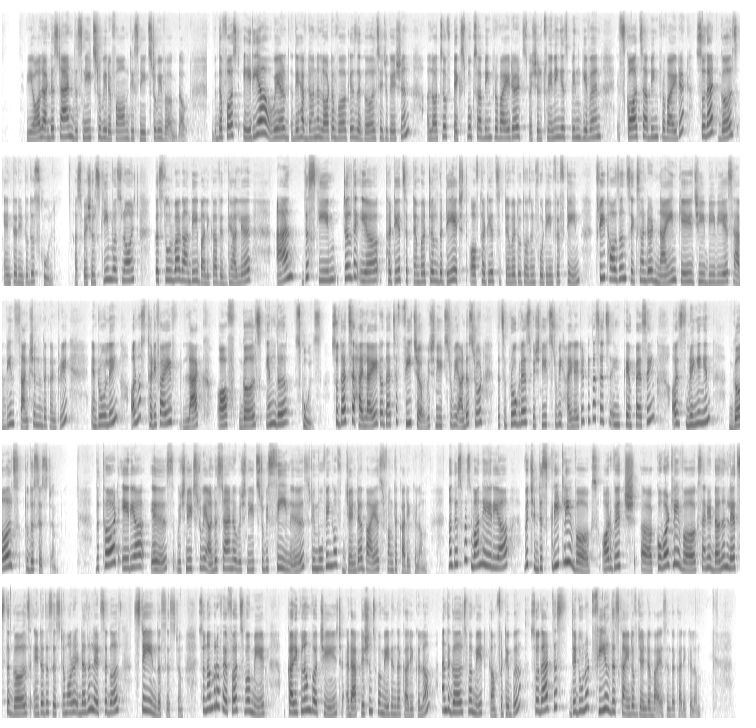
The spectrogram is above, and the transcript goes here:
We all understand this needs to be reformed, this needs to be worked out. The first area where they have done a lot of work is the girls education. lots of textbooks are being provided, special training has been given, escorts are being provided so that girls enter into the school. A special scheme was launched, Kasturba Gandhi Balika Vidyalaya and this scheme till the year 30th September till the date of 30th September 2014-15 3609 KGBVS have been sanctioned in the country enrolling almost 35 lakh of girls in the schools. So, that is a highlight or that is a feature which needs to be understood, that is a progress which needs to be highlighted because it is encompassing or it's bringing in girls to the system. The third area is which needs to be understood or which needs to be seen is removing of gender bias from the curriculum. Now, this was one area which discreetly works or which uh, covertly works and it does not let the girls enter the system or it does not let the girls stay in the system. So, number of efforts were made, curriculum were changed, adaptations were made in the curriculum and the girls were made comfortable so that this they do not feel this kind of gender bias in the curriculum.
